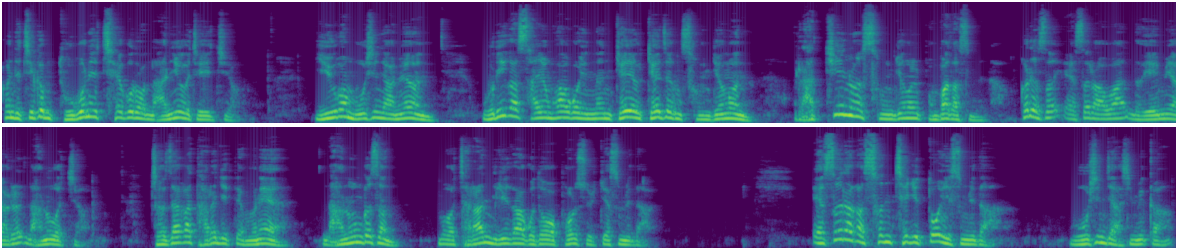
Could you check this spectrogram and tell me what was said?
그런데 지금 두 권의 책으로 나뉘어져 있죠. 이유가 무엇이냐면 우리가 사용하고 있는 개혁 개정 성경은 라틴어 성경을 본받았습니다. 그래서 에스라와 느헤미야를 나누었죠. 저자가 다르기 때문에 나눈 것은 뭐 잘한 일이라고도 볼 수 있겠습니다. 에스라가 선 책이 또 있습니다. 무엇인지 아십니까?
